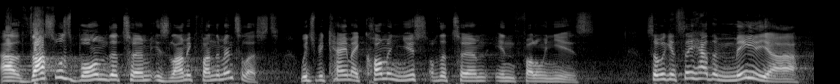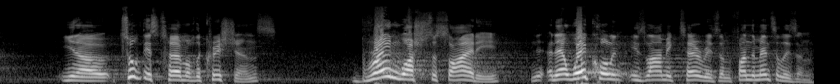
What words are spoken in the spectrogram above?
Uh, thus was born the term Islamic fundamentalist which became a common use of the term in following years. So we can see how the media, you know, took this term of the Christians, brainwashed society, and now we're calling Islamic terrorism fundamentalism.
